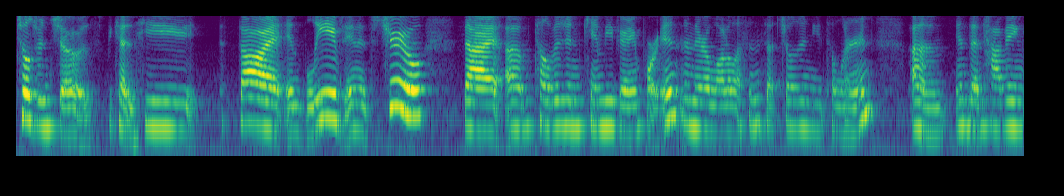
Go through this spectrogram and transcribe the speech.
children's shows, because he thought and believed, and it's true, that um, television can be very important and there are a lot of lessons that children need to learn um, and then having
